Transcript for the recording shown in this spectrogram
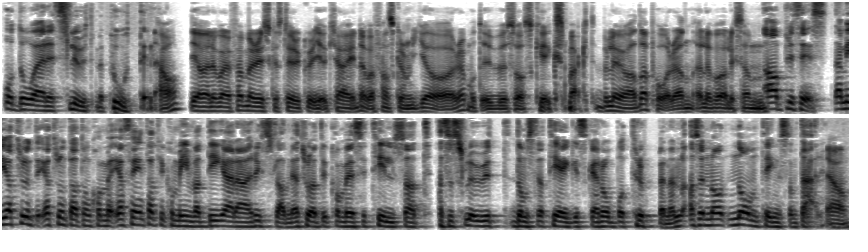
och då är det slut med Putin. Ja, ja, eller i varje fall med ryska styrkor i Ukraina. Vad fan ska de göra mot USAs krigsmakt? Blöda på den? Eller vad liksom... Ja, precis. Nej, men jag, tror inte, jag tror inte att de kommer, jag säger inte att vi kommer invadera Ryssland, men jag tror att vi kommer se till så att, alltså slå ut de strategiska robottrupperna. Alltså nå, någonting sånt där Ja.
